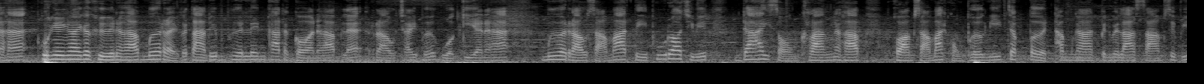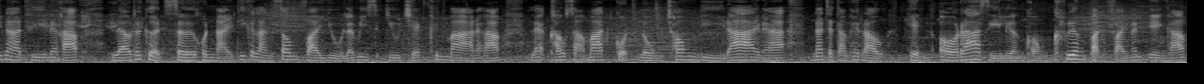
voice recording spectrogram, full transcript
นะฮะพูดง่ายๆก็คือนะครับเมื่อไหร่ก็ตามที่เพื่อนๆเล่นฆาตกรนะครับและเราใช้เพิร์กหัวเกียร์นะฮะเมื่อเราสามารถตีผู้รอดชีวิตได้ 2 ครั้งนะครับ ความสามารถของเพิร์กนี้จะเปิดทำงานเป็นเวลา 30 วินาทีนะครับ แล้วถ้าเกิดเซอร์คนไหนที่กำลังซ่อมไฟอยู่และมีสกิลเช็คขึ้นมานะครับ และเขาสามารถกดลงช่องดีได้นะฮะ น่าจะทำให้เราเห็นออร่าสีเหลืองของเครื่องปั่นไฟนั่นเองครับ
